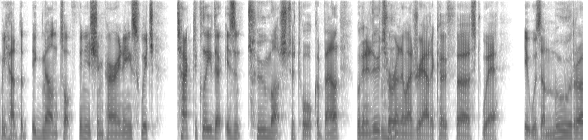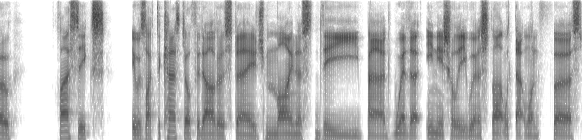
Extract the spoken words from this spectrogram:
We had the big mountaintop finish in Paris Nice, which tactically there isn't too much to talk about. We're going to do mm-hmm. Tirreno Adriatico first, where it was a Muro classics. It was like the Castelfidardo stage minus the bad weather in Italy. We're going to start with that one first.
